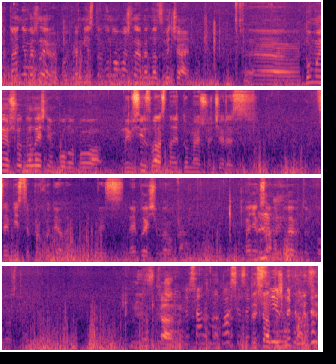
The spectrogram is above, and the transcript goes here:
питання важливе, бо для міста воно важливе надзвичайно. Е, думаю, що не лишнім було, бо не всі з вас навіть думають, що через це місце проходили десь найближчими роками. Пані Оксана, коли ви тут були? У 10 класі за 10 підсніжником.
